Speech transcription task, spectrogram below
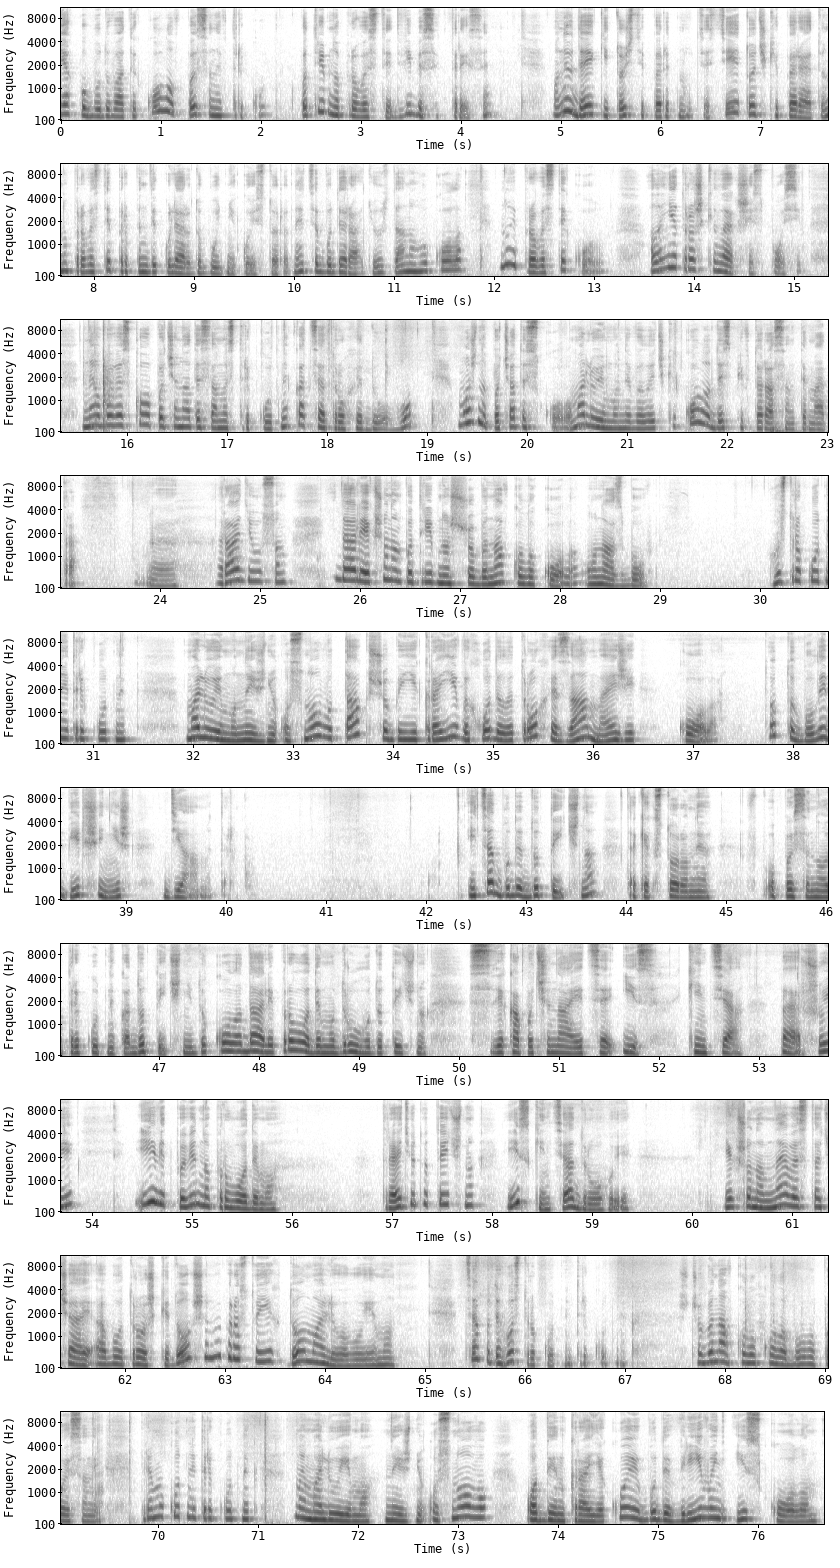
Як побудувати коло, вписане в трикутник? Потрібно провести дві бісектриси. Вони в деякій точці перетнуться. З цієї точки перетину провести перпендикуляр до будь-якої сторони, це буде радіус даного кола, ну і провести коло. Але є трошки легший спосіб. Не обов'язково починати саме з трикутника, це трохи довго. Можна почати з кола. Малюємо невеличке коло, десь 1,5 см е, радіусом. І далі, якщо нам потрібно, щоб навколо кола у нас був гострокутний трикутник, малюємо нижню основу так, щоб її краї виходили трохи за межі кола, тобто були більші, ніж діаметр. І це буде дотична, так як сторони описаного трикутника дотичні до кола. Далі проводимо другу дотичну, яка починається із кінця першої, і відповідно проводимо третю дотичну із кінця другої. Якщо нам не вистачає або трошки довше, ми просто їх домальовуємо. Це буде гострокутний трикутник. Щоб навколо кола був описаний прямокутний трикутник, ми малюємо нижню основу, один край якої буде в рівень із колом.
